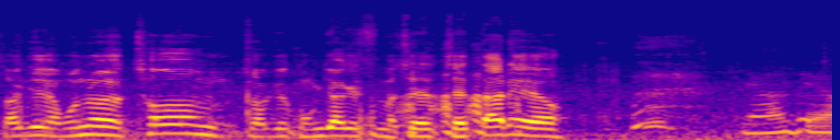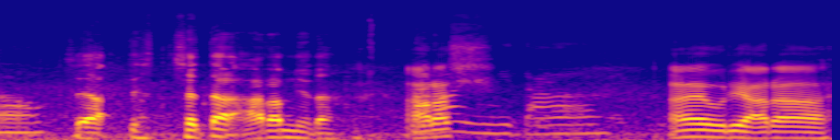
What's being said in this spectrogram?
저기 오늘 처음 저기 공개하겠습니다. 제, 제 딸이에요. 안녕하세요. 제딸 아랍니다. 알았어. 아랑입니다. 아, 우리 알아.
